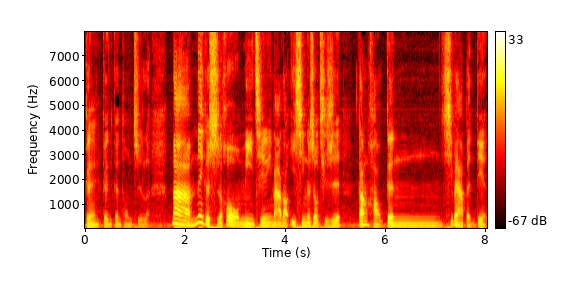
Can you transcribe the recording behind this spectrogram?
跟跟跟，通知了。那那个时候米其林拿到一星的时候，其实刚好跟西班牙本店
